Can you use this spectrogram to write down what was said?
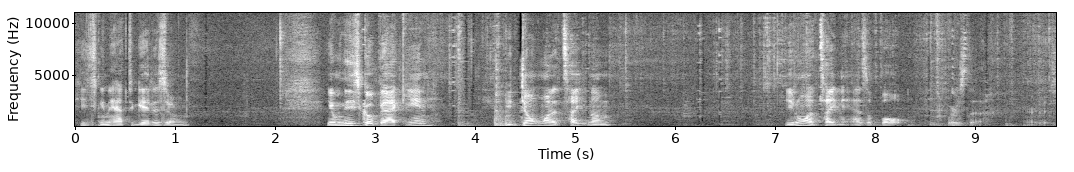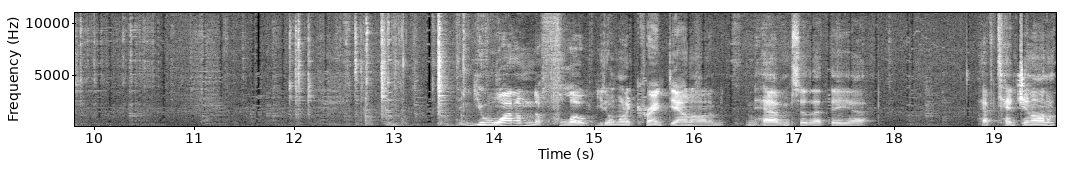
He's gonna have to get his own. Yeah, when these go back in, you don't want to tighten them you don't want to tighten it as a bolt. Where's the, there it is. You want them to float. You don't want to crank down on them and have them so that they uh, have tension on them.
